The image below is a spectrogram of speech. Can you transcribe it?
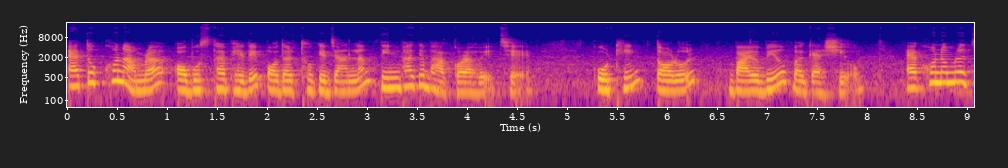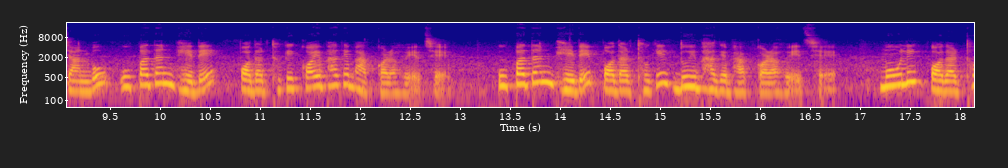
এতক্ষণ আমরা অবস্থা ভেদে পদার্থকে জানলাম, তিন ভাগে ভাগ করা হয়েছে। কঠিন, তরল, বায়বীয় বা গ্যাসীয়। এখন আমরা জানব উপাদান ভেদে পদার্থকে কয় ভাগে ভাগ করা হয়েছে? উপাদান ভেদে পদার্থকে দুই ভাগে ভাগ করা হয়েছে। মৌলিক পদার্থ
